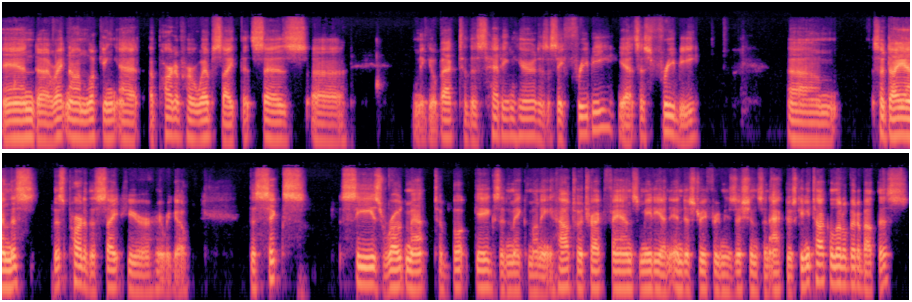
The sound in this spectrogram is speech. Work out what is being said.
And uh, right now I'm looking at a part of her website that says, uh, let me go back to this heading here. Does it say freebie? Yeah, it says freebie. Um, so Diane, this, this part of the site here, here we go. The six C's roadmap to book gigs and make money, how to attract fans, media, and industry for musicians and actors. Can you talk a little bit about this?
